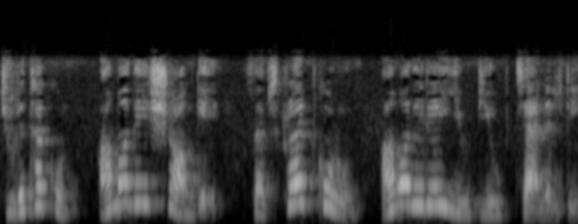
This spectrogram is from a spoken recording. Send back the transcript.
জুড়ে থাকুন আমাদের সঙ্গে সাবস্ক্রাইব করুন আমাদের এই ইউটিউব চ্যানেলটি।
